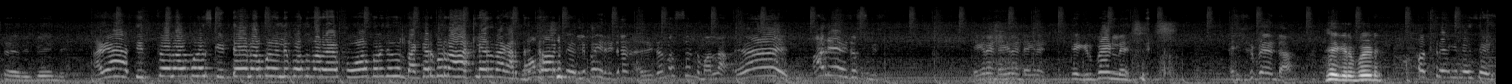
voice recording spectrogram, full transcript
సరిపోయింది అదే ఆ తిప్పే లోపల స్కిడ్ అయ్యే లోపల వెళ్ళిపోతున్నారా? ఫోన్ పని చేసి దగ్గర కూడా రావట్లేదు నాకు అర్థం కావట్లేదు. వెళ్ళిపోయి రిటర్న్ రిటర్న్ వస్తుండు మళ్ళా. ఏయ్! అరే వస్తుంది. ఎగరండి ఎగరండి ఎగరండి. ఎగిరిపోయిందిలే ఎగిరిపోయండా? ఎగిరిపోయాడు. ఎగిరేసాడు.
